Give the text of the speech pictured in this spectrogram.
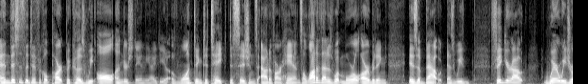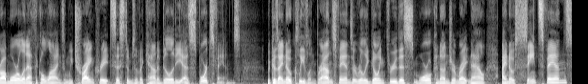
And this is the difficult part because we all understand the idea of wanting to take decisions out of our hands. A lot of that is what moral arbitering is about as we figure out where we draw moral and ethical lines and we try and create systems of accountability as sports fans. Because I know Cleveland Browns fans are really going through this moral conundrum right now. I know Saints fans.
